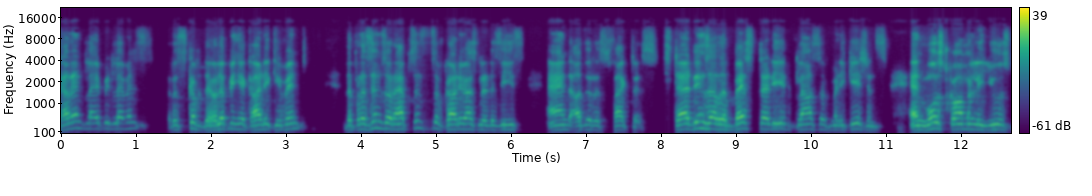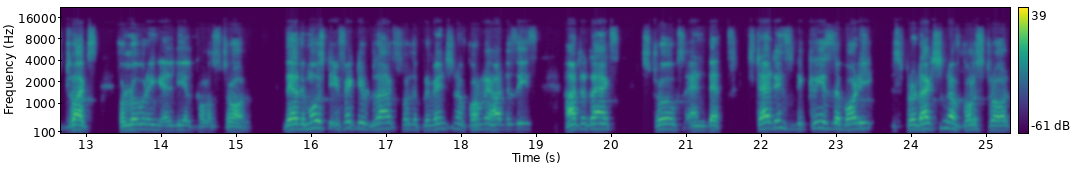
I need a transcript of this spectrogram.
current lipid levels, risk of developing a cardiac event, the presence or absence of cardiovascular disease, and other risk factors. Statins are the best studied class of medications and most commonly used drugs for lowering LDL cholesterol. They are the most effective drugs for the prevention of coronary heart disease, heart attacks, strokes, and death. Statins decrease the body's production of cholesterol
